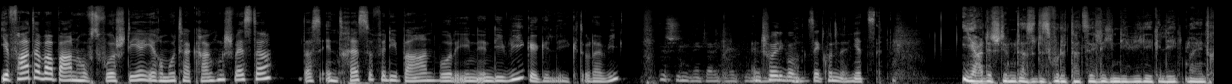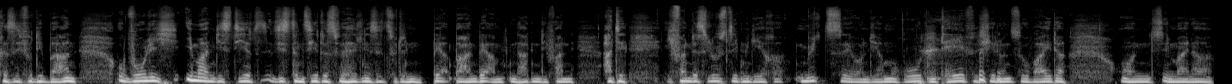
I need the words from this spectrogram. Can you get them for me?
Ihr Vater war Bahnhofsvorsteher, Ihre Mutter Krankenschwester. Das Interesse für die Bahn wurde Ihnen in die Wiege gelegt, oder wie? Das stimmt, Entschuldigung, Sekunde, jetzt. Ja, das stimmt. Also das wurde tatsächlich in die Wiege gelegt, mein Interesse für die Bahn, obwohl ich immer ein distanziertes Verhältnis zu den Bahnbeamten hatten. Die fand, hatte. Ich fand es lustig mit ihrer Mütze und ihrem roten Täfelchen und so weiter. Und in meiner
